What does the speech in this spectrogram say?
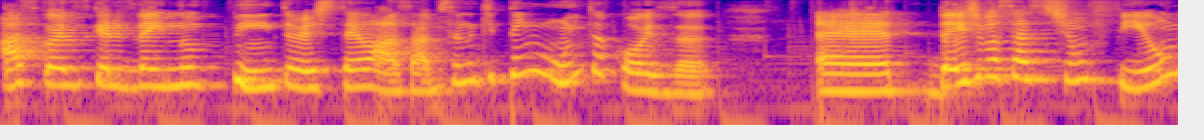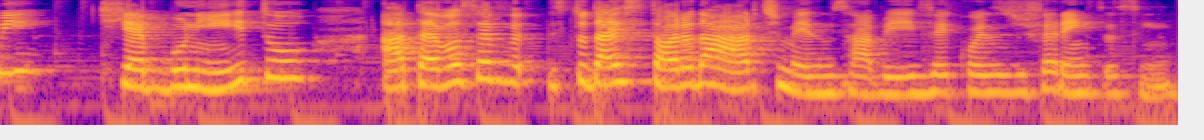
as coisas que eles veem no Pinterest, sei lá, sabe? Sendo que tem muita coisa. É, desde você assistir um filme que é bonito, até você estudar a história da arte mesmo, sabe? E ver coisas diferentes, assim.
